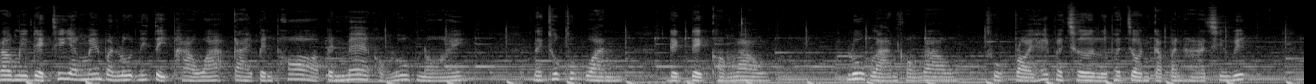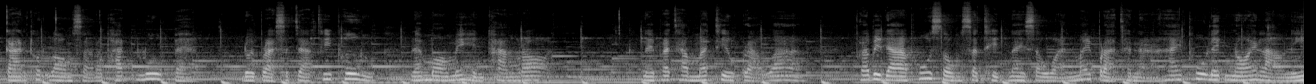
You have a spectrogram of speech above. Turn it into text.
เรามีเด็กที่ยังไม่บรรลุนิติภาวะกลายเป็นพ่อเป็นแม่ของลูกน้อย ในทุกๆวันเด็กๆของเรา ลูกหลานของเราถูกปล่อยให้เผชิญหรือผจญกับปัญหาชีวิต การทดลองสารพัดรูปแบบ โดยปราศจากที่พึ่ง และมองไม่เห็นทางรอด ในพระธรรมมัทธิวกล่าวว่า พระบิดาผู้ทรงสถิตในสวรรค์ไม่ปรารถนาให้ผู้เล็กน้อยเหล่านี้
